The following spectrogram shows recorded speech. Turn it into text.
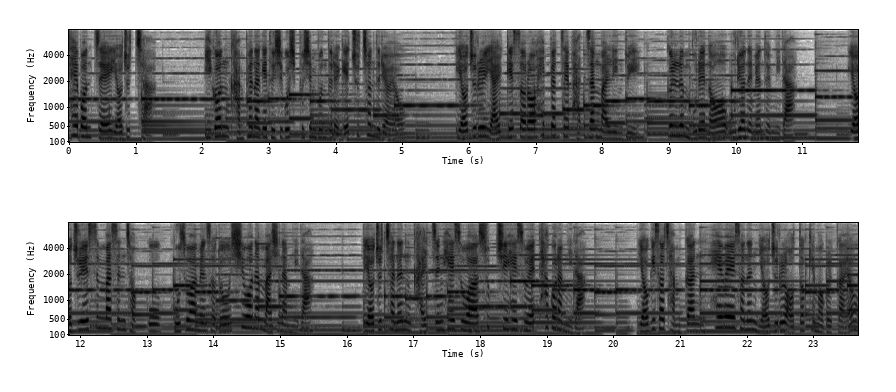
세 번째 여주차. 이건 간편하게 드시고 싶으신 분들에게 추천드려요. 여주를 얇게 썰어 햇볕에 바짝 말린 뒤 끓는 물에 넣어 우려내면 됩니다. 여주의 쓴맛은 적고 고소하면서도 시원한 맛이 납니다. 여주차는 갈증 해소와 숙취 해소에 탁월합니다. 여기서 잠깐 해외에서는 여주를 어떻게 먹을까요?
